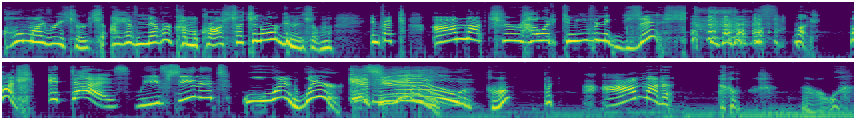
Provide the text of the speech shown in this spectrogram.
all my research, I have never come across such an organism. In fact, I'm not sure how it can even exist. what? What? It does. We've seen it. When? Where? It's you! Huh? But I- I'm not a. Oh. Oh.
